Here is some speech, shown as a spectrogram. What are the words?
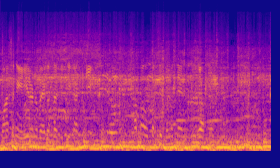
उहाँसँग हिँडिरहनु भएको छ जिटिका चिफ थापा उपस्थित हुनुहुन्छ यहाँनिर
